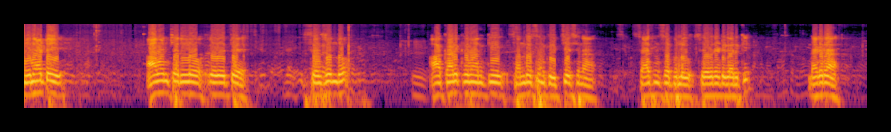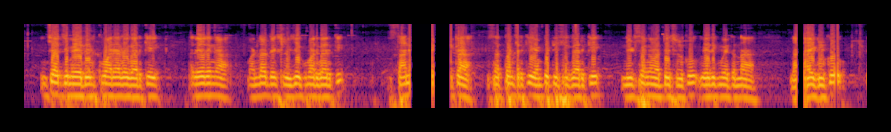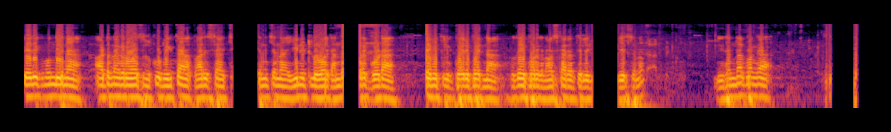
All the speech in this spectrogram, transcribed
ఈనాటి ఆమంచర్లో ఏదైతే సెజ్ ఉందో ఆ కార్యక్రమానికి సందర్శనకు ఇచ్చేసిన శాసనసభ్యులు సేవిరెడ్డి గారికి నగర ఇన్ఛార్జి మేయర్ రూప్ కుమార్ యాదవ్ గారికి అదేవిధంగా మండలాధ్యక్షులు విజయ్ కుమార్ గారికి స్థానిక సర్పంచ్కి ఎంపీటీసీ గారికి నీటి సంఘం అధ్యక్షులకు వేదిక మీద ఉన్న నాయకులకు వేదిక ముందు ఆటోనగర్ వాసులకు మిగతా పారిశ్రామిక చిన్న చిన్న యూనిట్లు వాళ్ళకి అందరికి కూడా మిత్రులకు పేరు పేరిన హృదయపూర్వక నమస్కారం తెలియజేస్తున్నాం. ఈ సందర్భంగా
